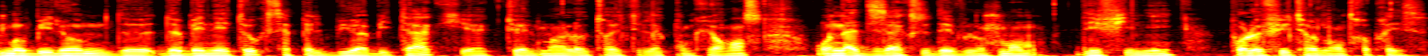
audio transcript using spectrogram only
mobilhome de, de Beneteau qui s'appelle Biohabitat, qui est actuellement à l'autorité de la concurrence. On a des axes de développement définis pour le futur de l'entreprise.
